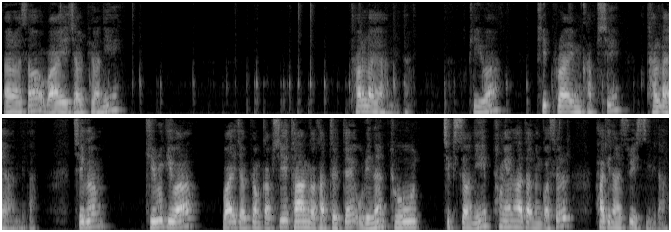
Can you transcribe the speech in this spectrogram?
따라서 Y절편이 달라야 합니다. B와 B 값이 달라야 합니다. 지금 기울기와 Y절편 값이 다음과 같을 때 우리는 두 직선이 평행하다는 것을 확인할 수 있습니다.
